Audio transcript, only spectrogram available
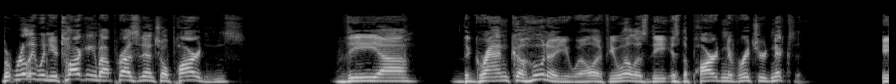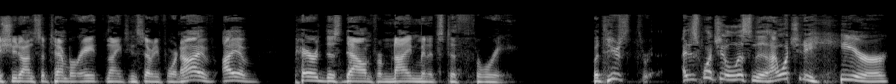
But really, when you're talking about presidential pardons, the uh, the grand kahuna, you will, if you will, is the is the pardon of Richard Nixon, issued on September 8th, 1974. Now, I have I have pared this down from nine minutes to three, but here's th- I just want you to listen to this. I want you to hear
